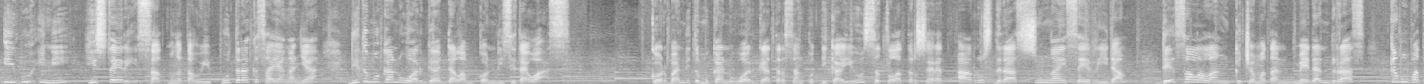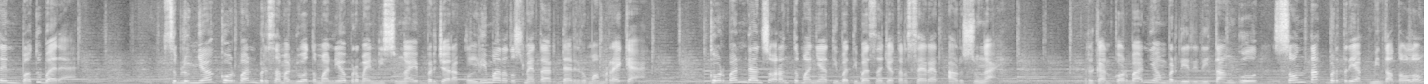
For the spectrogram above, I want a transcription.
Ibu ini histeris saat mengetahui putra kesayangannya ditemukan warga dalam kondisi tewas. Korban ditemukan warga tersangkut di kayu setelah terseret arus deras Sungai Seridam, Desa Lalang, Kecamatan Medan Deras, Kabupaten Batubara. Sebelumnya, korban bersama dua temannya bermain di sungai berjarak 500 meter dari rumah mereka. Korban dan seorang temannya tiba-tiba saja terseret arus sungai. Rekan korban yang berdiri di tanggul sontak berteriak minta tolong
